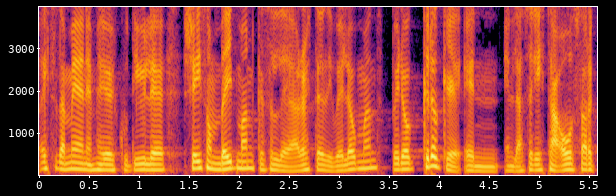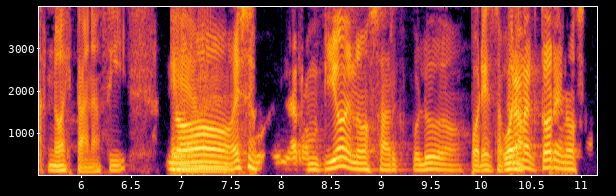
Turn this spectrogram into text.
este también es medio discutible. Jason Bateman, que es el de Arrested Development, pero creo que en, la serie esta Ozark no es tan así. No, eh, ese la rompió en Ozark, boludo. Por eso. Gran actor en Ozark.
